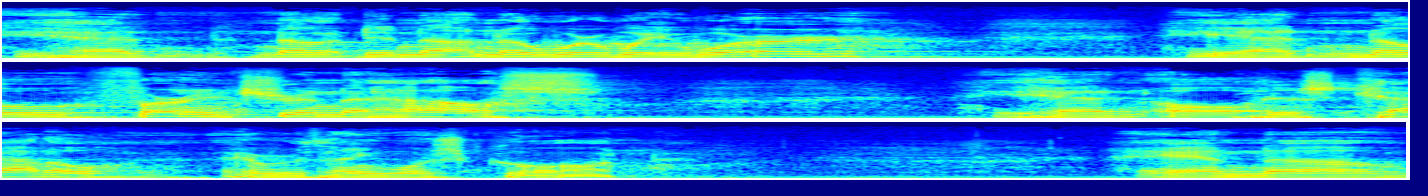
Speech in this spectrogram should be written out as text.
He had no, did not know where we were. He had no furniture in the house. He had all his cattle. Everything was gone. And uh,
